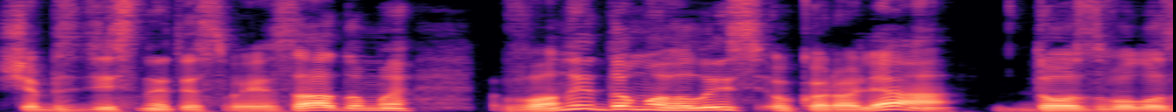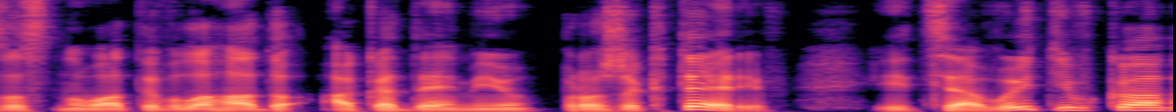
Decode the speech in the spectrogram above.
Щоб здійснити свої задуми, вони домоглись у короля дозволу заснувати в Лагадо академію прожектерів, і ця витівка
